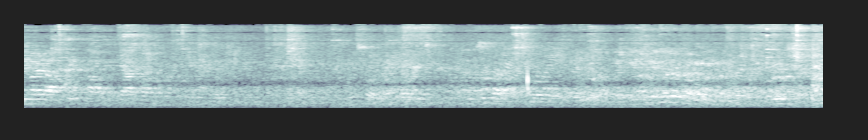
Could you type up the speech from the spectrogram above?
ちょっと待って。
